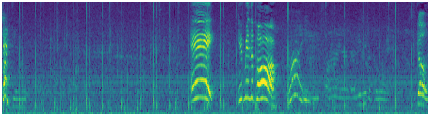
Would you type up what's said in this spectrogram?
God damn it. Hey, give me the ball. Right, fine, I'll give you the ball. Go,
